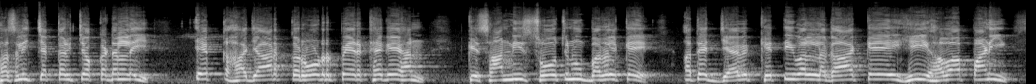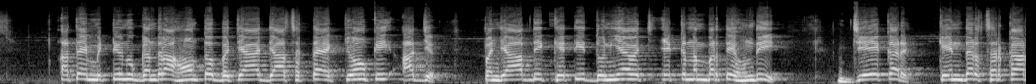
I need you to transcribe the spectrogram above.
ਫਸਲੀ ਚੱਕਰ ਵਿੱਚੋਂ ਕੱਢਣ ਲਈ 1000 ਕਰੋੜ ਰੁਪਏ ਰੱਖੇ ਗਏ ਹਨ। ਕਿਸਾਨੀ ਸੋਚ ਨੂੰ ਬਦਲ ਕੇ ਅਤੇ ਜੈਵਿਕ ਖੇਤੀ ਵੱਲ ਲਗਾ ਕੇ ਹੀ ਹਵਾ, ਪਾਣੀ ਅਤੇ ਮਿੱਟੀ ਨੂੰ ਗੰਦਲਾ ਹੋਣ ਤੋਂ ਬਚਾਇਆ ਜਾ ਸਕਦਾ ਹੈ, ਕਿਉਂਕਿ ਅੱਜ ਪੰਜਾਬ ਦੀ ਖੇਤੀ ਦੁਨੀਆ ਵਿੱਚ ਇੱਕ ਨੰਬਰ ਤੇ ਹੁੰਦੀ। ਜੇਕਰ ਕੇਂਦਰ ਸਰਕਾਰ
